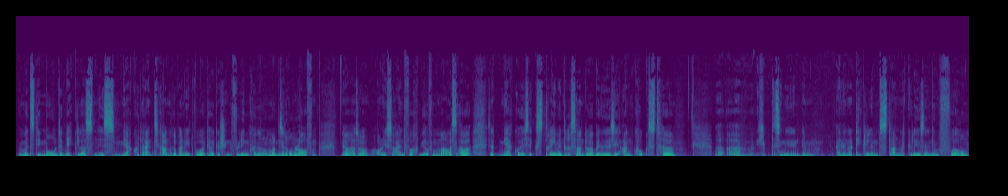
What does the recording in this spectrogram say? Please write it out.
Wenn wir jetzt die Monde weglassen, ist Merkur der einzige andere Planet, wo wir theoretisch hinfliegen können und mal ein bisschen rumlaufen. Ja, also auch nicht so einfach wie auf dem Mars, aber Merkur ist extrem interessant. Aber wenn du dir sie anguckst, äh, äh, ich habe das irgendwie in dem einen Artikel im Standard gelesen, in dem Forum,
